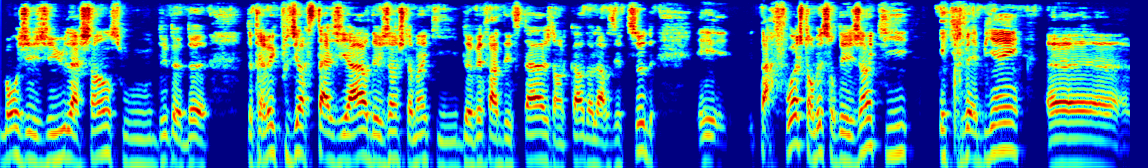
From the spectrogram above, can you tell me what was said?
bon, j'ai eu la chance ou de, de, de, travailler avec plusieurs stagiaires, des gens justement qui devaient faire des stages dans le cadre de leurs études. Et parfois, je tombais sur des gens qui écrivaient bien, euh,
